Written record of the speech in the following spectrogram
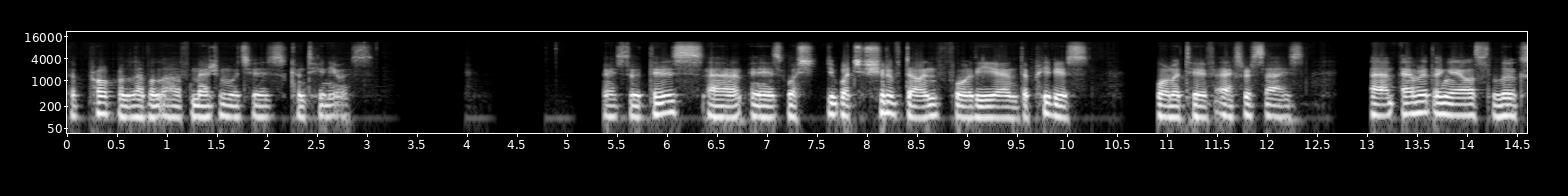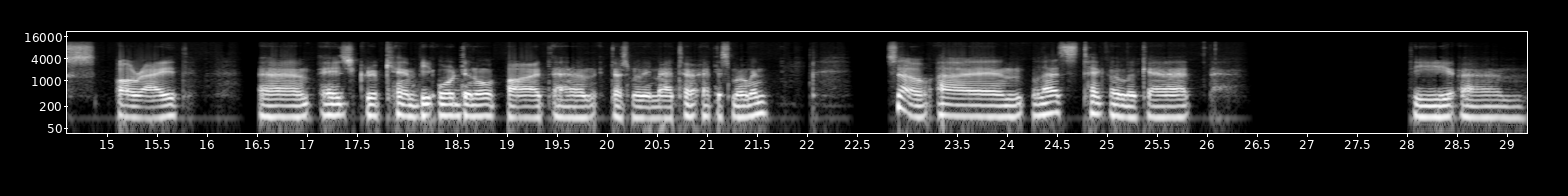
the proper level of measurement, which is continuous. Okay, so this uh, is what, what you should have done for the, um, the previous formative exercise. Um, everything else looks all right. Um, age group can be ordinal, but um, it doesn't really matter at this moment. So um, let's take a look at the um,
